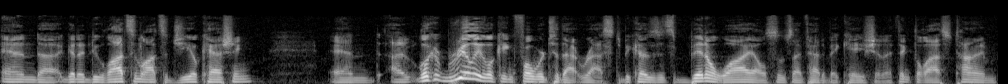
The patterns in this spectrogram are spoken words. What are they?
and uh, going to do lots and lots of geocaching. And I look really looking forward to that rest because it's been a while since I've had a vacation. I think the last time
